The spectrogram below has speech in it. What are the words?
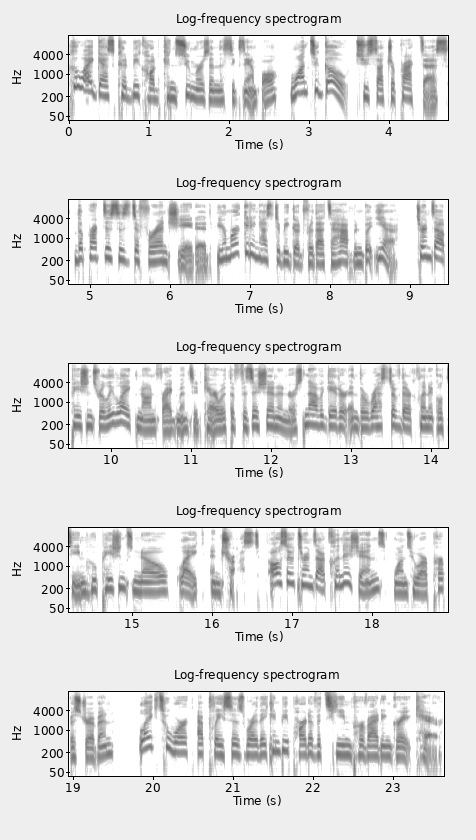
who I guess could be called consumers in this example, want to go to such a practice. The practice is differentiated. Your marketing has to be good for that to happen, but yeah, Turns out patients really like non fragmented care with a physician, a nurse navigator, and the rest of their clinical team who patients know, like, and trust. Also, turns out clinicians, ones who are purpose driven, like to work at places where they can be part of a team providing great care.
